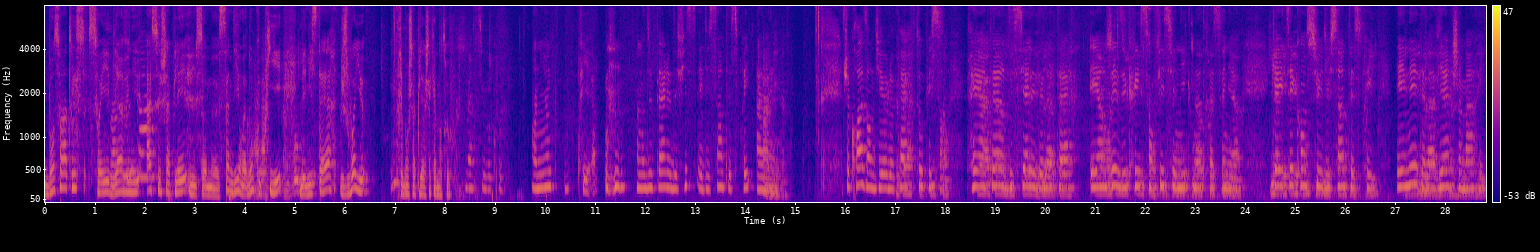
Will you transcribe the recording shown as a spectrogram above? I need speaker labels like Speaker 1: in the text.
Speaker 1: Bonsoir à tous, soyez bienvenus à ce chapelet. Nous sommes euh, samedi, on va donc prier les mystères joyeux. Très bon chapelet à chacun d'entre vous.
Speaker 2: Merci beaucoup. En union de prière. Au nom du Père et du Fils et du Saint-Esprit. Amen. Je crois en Dieu, le Père Tout-Puissant, Créateur du ciel et de la terre, et en Jésus-Christ, son Fils unique, notre Seigneur, qui a été conçu du Saint-Esprit, est né de la Vierge Marie,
